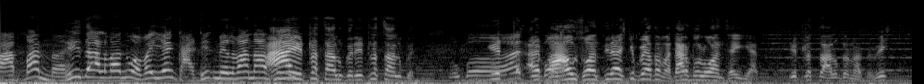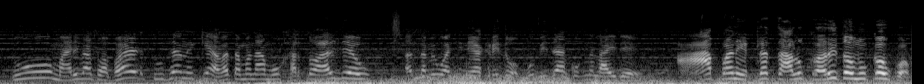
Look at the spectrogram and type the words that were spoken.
બાપા નહીં દાલવાનું હવે અહીંયા કાઢી જ મેલવાના હા એટલે જ ચાલુ કરે એટલે જ ચાલુ કરે ભાવ શાંતિ રાખ કે પેલા તો વધારે બોલવાનું છે યાર. એટલે જ ચાલુ કરવા મારે ભાઈ તું મારી વાત સાંભળ તું છે ને કે હવે તમને આમ હું ખર્ચો હાલ જેવું અને તમે વાંચી નીકળી દો. હું બીજા કોકને લાવી દે. આ પણ એટલે ચાલુ કરી તો હું કહું કહું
